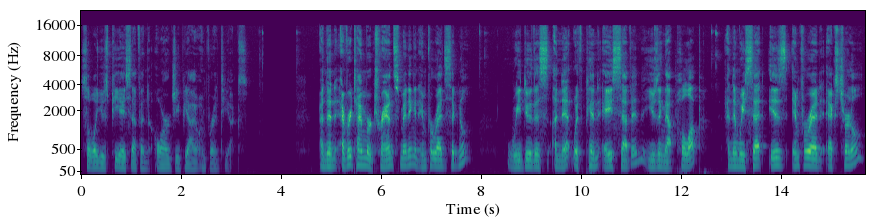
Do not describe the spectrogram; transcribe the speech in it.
So we'll use PA7 or GPIO infrared TX. And then every time we're transmitting an infrared signal, we do this init with pin A7 using that pull up. And then we set is infrared external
